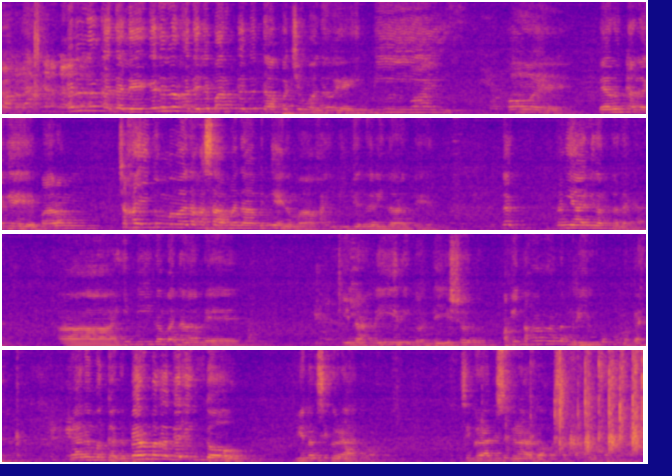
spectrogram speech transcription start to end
ganun lang kadali. Ganun lang kadali. Parang ganun dapat yung ano eh. Hindi... Oo eh. Meron talaga eh. Parang... Tsaka itong mga nakasama namin ngayon, ng mga kaibigan na rin namin, nag, nangyari lang talaga. Ah, hindi naman namin kinarir, audition. Pakita ka nga ng reel mo kung magaling ka. Kaya naman ganun. Pero magagaling to. Yun ang sigurado ako. Sigurado, sigurado ako sa talent ng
